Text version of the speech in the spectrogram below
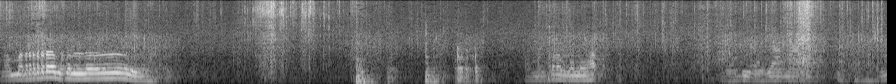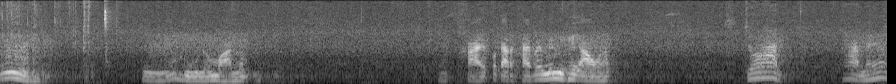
เรามาเริ่มกันเลยเรามาเริ่มกันเลยครับโหดูยากมากอืมโหดูน้ำหวานครับ ขายประกาศขายไปไม่มีใครเอาครับยอดพลาดแล้ว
